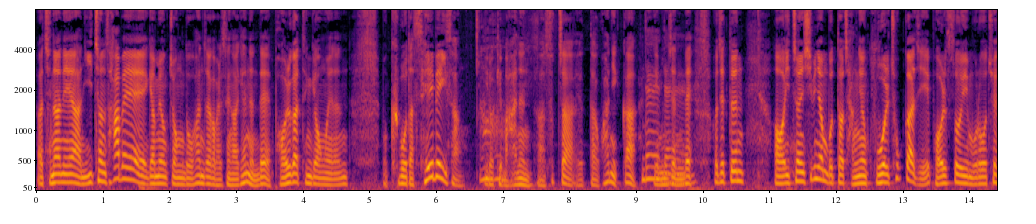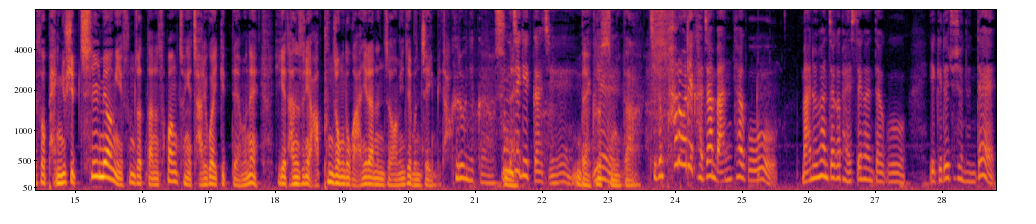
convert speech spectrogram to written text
어, 지난해에 한 2,400여 명 정도 환자가 발생하게 했는데 벌 같은 경우에는 뭐 그보다 3배 이상 이렇게 아. 많은 아, 숫자였다고 하니까 네, 이게 문제인데 네. 어쨌든 어 2012년부터 작년 9월 초까지 벌쏘임으로 최소 167명이 숨졌다는 소방청의 자료가 있기 때문에 이게 단순히 아픈 정도가 아니라는 점이 이제 문제입니다. 그러니까요. 숨지기까지. 네, 예. 그렇습니다. 지금 8월에 가장 많다고 많은 환자가 발생한다고 얘기를 해주셨는데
